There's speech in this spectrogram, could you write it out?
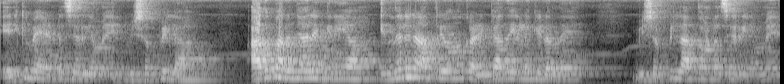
എനിക്ക് വേണ്ട ചെറിയമ്മേ വിശപ്പില്ല. അത് പറഞ്ഞാൽ എങ്ങനെയാ? ഇന്നലെ രാത്രി ഒന്നും കഴിക്കാതെയല്ല കിടന്നേ? വിശപ്പില്ലാത്തോണ്ടാ ചെറിയമ്മേ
